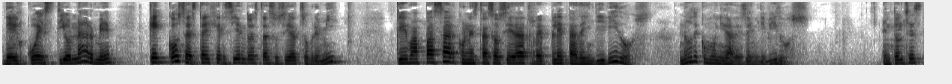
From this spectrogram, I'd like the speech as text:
del cuestionarme qué cosa está ejerciendo esta sociedad sobre mí. ¿Qué va a pasar con esta sociedad repleta de individuos? No de comunidades, de individuos. Entonces,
